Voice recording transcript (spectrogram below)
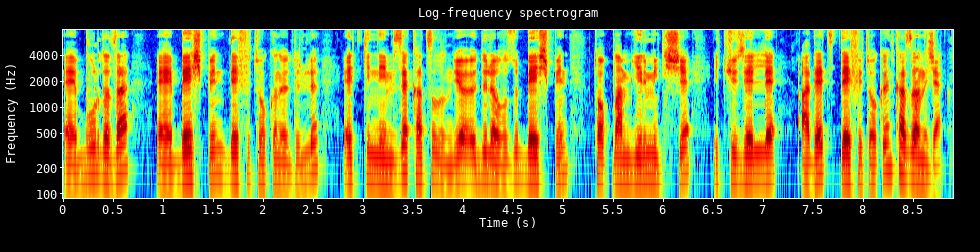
e, burada da e, 5000 DeFi token ödüllü etkinliğimize katılın diyor. Ödül havuzu 5000 toplam 20 kişi 250 adet DeFi token kazanacak.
